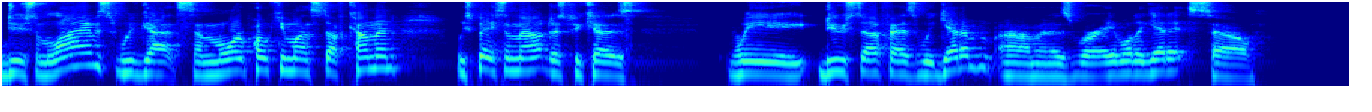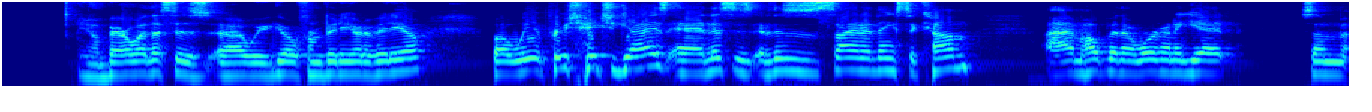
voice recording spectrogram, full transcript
do some lives. We've got some more Pokemon stuff coming. We space them out just because we do stuff as we get them um, and as we're able to get it. So, you know, bear with us as uh, we go from video to video. But we appreciate you guys, and this is if this is a sign of things to come. I'm hoping that we're going to get some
